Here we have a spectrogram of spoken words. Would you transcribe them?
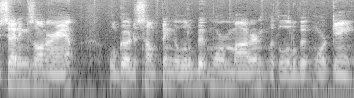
Settings on our amp, we'll go to something a little bit more modern with a little bit more gain.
